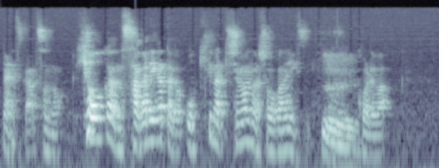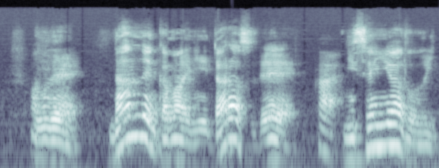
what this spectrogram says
なんですか、その評価の下がり方が大きくなってしまうのはしょうがないですね。うん。これは。あのね、何年か前にダラスではい。2000ヤード行っ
